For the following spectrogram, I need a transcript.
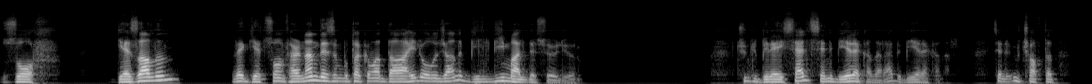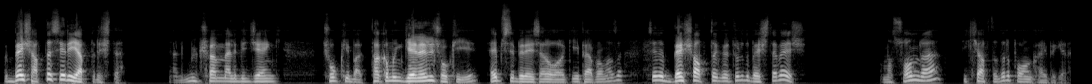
zor. Gezal'ın ve Getson Fernandez'in bu takıma dahil olacağını bildiğim halde söylüyorum. Çünkü bireysel seni bir yere kadar abi bir yere kadar. Seni 3 hafta 5 hafta seri yaptır işte. Yani mükemmel bir cenk. Çok iyi bak. Takımın geneli çok iyi. Hepsi bireysel olarak iyi performansı. Seni 5 hafta götürdü 5'te 5. Ama sonra 2 haftadır puan kaybı gene.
